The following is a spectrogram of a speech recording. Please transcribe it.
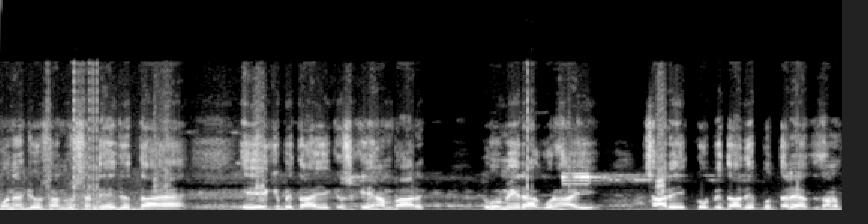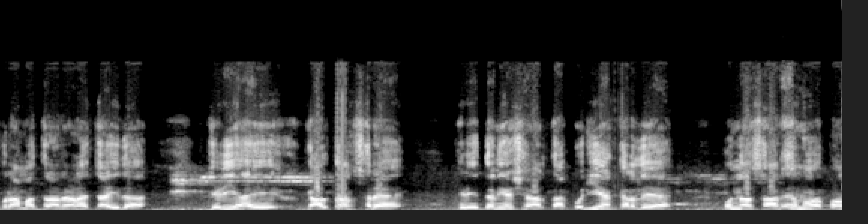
ਉਹਨਾਂ ਜੋ ਸਾਨੂੰ ਸੰਦੇਸ਼ ਦਿੱਤਾ ਹੈ ਏਕ ਪਿਤਾ ਏਕ ਸੁਖੇ ਹਮ ਬਾਰਕ ਤੂੰ ਮੇਰਾ ਗੁਰਹਾਈ। ਸਾਰੇ ਇੱਕੋ ਪਿਤਾ ਦੇ ਪੁੱਤਰ ਆ ਤੇ ਸਾਨੂੰ ਭਰਾਵਾਂ ਤਰ੍ਹਾਂ ਰਹਿਣਾ ਚਾਹੀਦਾ। ਜਿਹੜੀਆਂ ਇਹ ਗਲਤ ਅਨਸਰ ਹੈ, ਜਿਹੜੇ ਇਦਾਂ ਦੀਆਂ ਸ਼ਰਾਰਤਾਂ ਕੁਝੀਆਂ ਕਰਦੇ ਆ, ਉਹਨਾਂ ਸਾਰਿਆਂ ਨੂੰ ਆਪਾਂ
